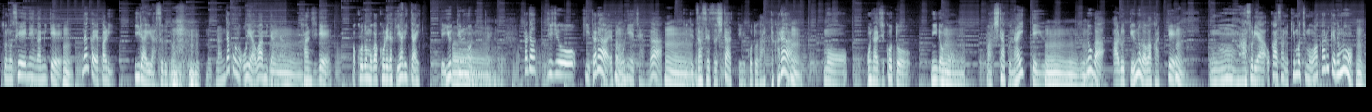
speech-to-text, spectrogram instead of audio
その青年が見て、うん。なんかやっぱりイライラすると。なんだこの親はみたいな感じで、まあ、子供がこれだけやりたいって言ってるのに、みただ、事情を聞いたら、やっぱりお姉ちゃんが、う。そうんやって挫折したっていうことがあったから、うん。もう、同じことを二度も、うん。まあ、したくないっていううんの、があるっていうのが分かって、う。うんーん、まあ、そりゃ、お母さんの気持ちも分かるけども、うん。ま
